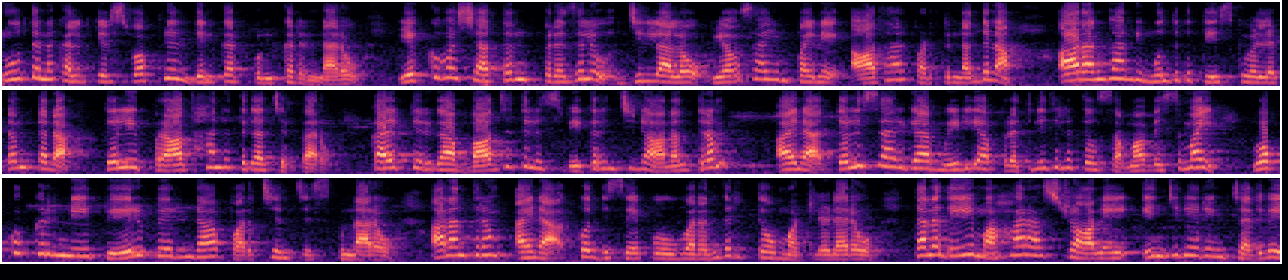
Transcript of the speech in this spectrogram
నూతన కలెక్టర్ స్వప్నిల్ దినకర్ పున్కర్ అన్నారు ఎక్కువ శాతం ప్రజలు జిల్లాలో వ్యవసాయంపైనే ఆధారపడుతున్నందున ఆ రంగాన్ని ముందుకు తీసుకువెళ్లటం తన తొలి ప్రాధాన్యతగా చెప్పారు కలెక్టర్గా బాధ్యతలు స్వీకరించిన అనంతరం ఆయన తొలిసారిగా మీడియా ప్రతినిధులతో సమావేశమై ఒక్కొక్కరిని పేరు పేరున పరిచయం చేసుకున్నారు అనంతరం ఆయన కొద్దిసేపు వారందరితో మాట్లాడారు తనది మహారాష్ట్ర అనే ఇంజనీరింగ్ చదివి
